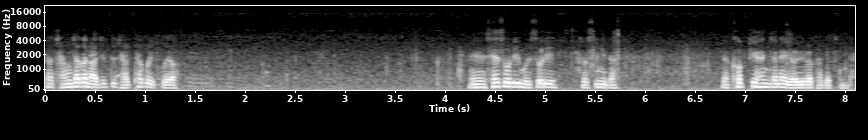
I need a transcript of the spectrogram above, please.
자, 장작은 아직도 잘 타고 있고요. 예, 새소리, 물소리 좋습니다. 자, 커피 한 잔에 여유를 가겠습니다.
